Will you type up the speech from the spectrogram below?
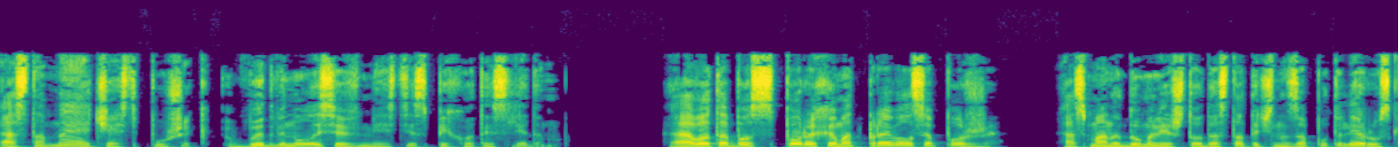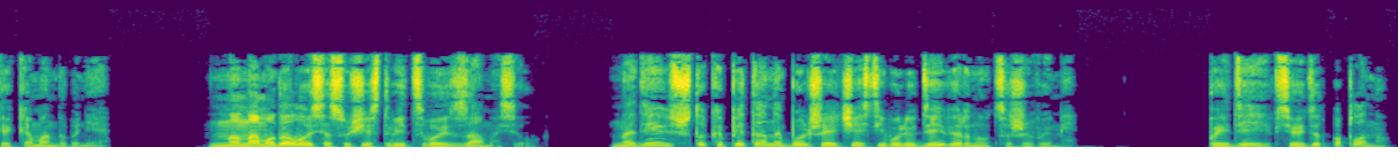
Основная часть пушек выдвинулась вместе с пехотой следом. А вот обоз с порохом отправился позже. Османы думали, что достаточно запутали русское командование. Но нам удалось осуществить свой замысел. Надеюсь, что капитан и большая часть его людей вернутся живыми. По идее, все идет по плану.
